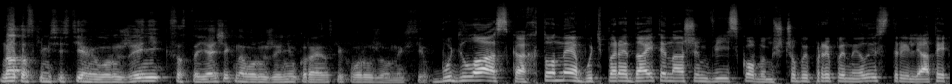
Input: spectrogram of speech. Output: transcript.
натовскими системами вооружений, состоящих на вооружении украинских вооруженных сил. Будь ласка, хто-небудь передайте нашим військовим, щоби припинили стріляти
